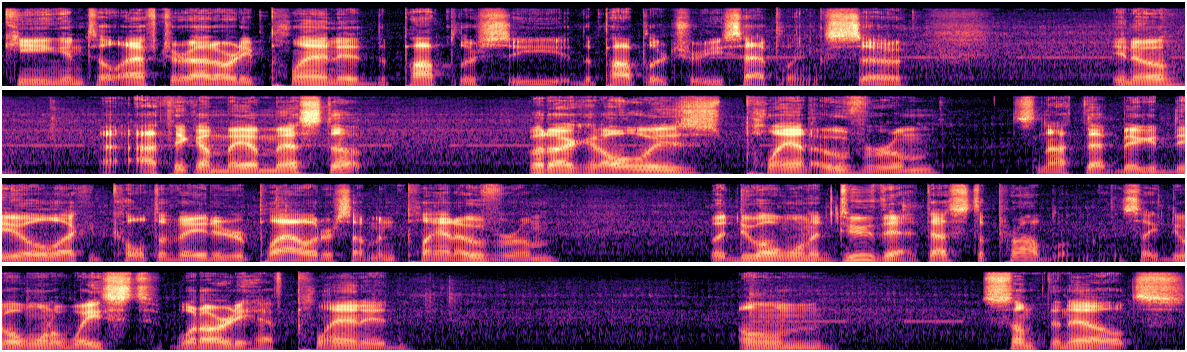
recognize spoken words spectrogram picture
King until after I'd already planted the poplar seed, the poplar tree saplings. So, you know, I think I may have messed up, but I could always plant over them. It's not that big a deal. I could cultivate it or plow it or something and plant over them. But do I want to do that? That's the problem. It's like, do I want to waste what I already have planted on something else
